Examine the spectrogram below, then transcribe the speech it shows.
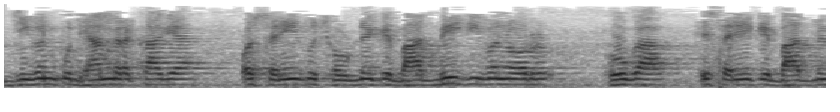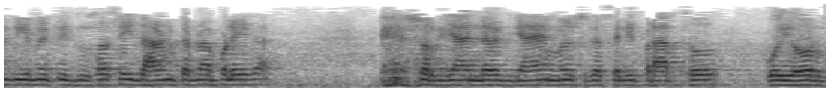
जीवन को ध्यान में रखा गया, और शरीर को छोड़ने के बाद भी जीवन और होगा, इस शरीर के बाद में भी हमें फिर दूसरा सही धारण करना पड़ेगा। स्वर्ग जाए, नरक जाए, मनुष्य का शरीर प्राप्त हो, कोई और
